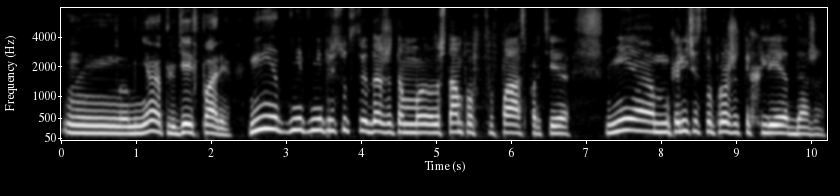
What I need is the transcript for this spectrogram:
меняет людей в паре. Не, не, не присутствие даже там э, штампов в паспорте, не количество прожитых лет даже,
